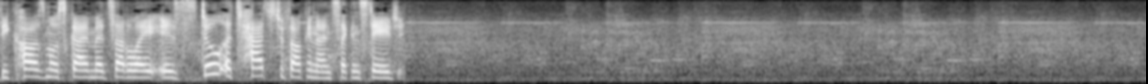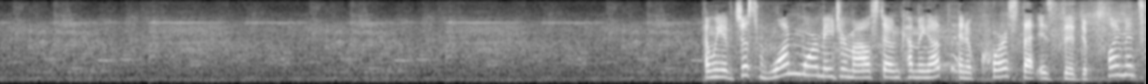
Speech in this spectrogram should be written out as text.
The Cosmos SkyMed satellite is still attached to Falcon 9 second stage. And we have just one more major milestone coming up, and of course, that is the deployment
